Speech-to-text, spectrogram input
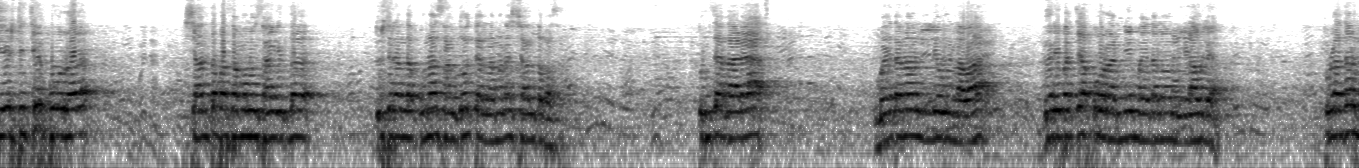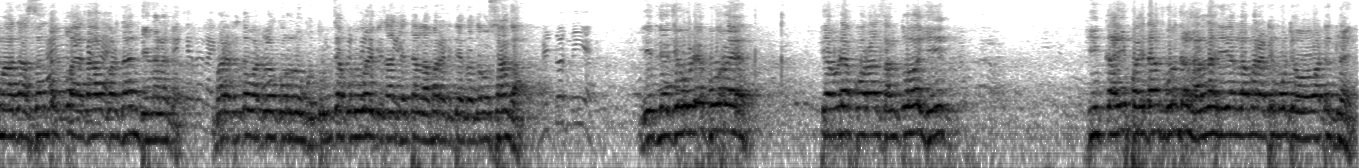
सीएसटीचे पोर शांत बसा म्हणून सांगितलं. दुसऱ्यांदा पुन्हा सांगतो त्यांना म्हणा शांत बसा. तुमच्या गाड्या मैदानावर लिहून लावा. गरीबाच्या पोरांनी मैदानावर लावल्या. तुला जर माझा असेल तर तो गावाकडे जा आणि धिंगाणा कर मराठीचं करू नको. तुमच्या कोणी ओळखीचा घ्या त्याला मराठी जाऊन सांगा. इथले जेवढे पोर आहेत तेवढ्या पोराला सांगतो ही ही काही पैदास गोंधळ घालणारी यांना मराठी मोठे वाटत नाही.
